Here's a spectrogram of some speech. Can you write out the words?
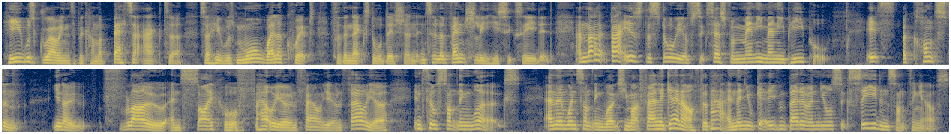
he was growing to become a better actor, so he was more well equipped for the next audition until eventually he succeeded. And that, that is the story of success for many, many people. It's a constant, you know, flow and cycle of failure and failure and failure until something works. And then when something works, you might fail again after that, and then you'll get even better and you'll succeed in something else.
